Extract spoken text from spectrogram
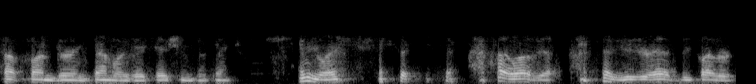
have fun during family vacations and things. Anyway, I love you. Use your head. Be clever.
